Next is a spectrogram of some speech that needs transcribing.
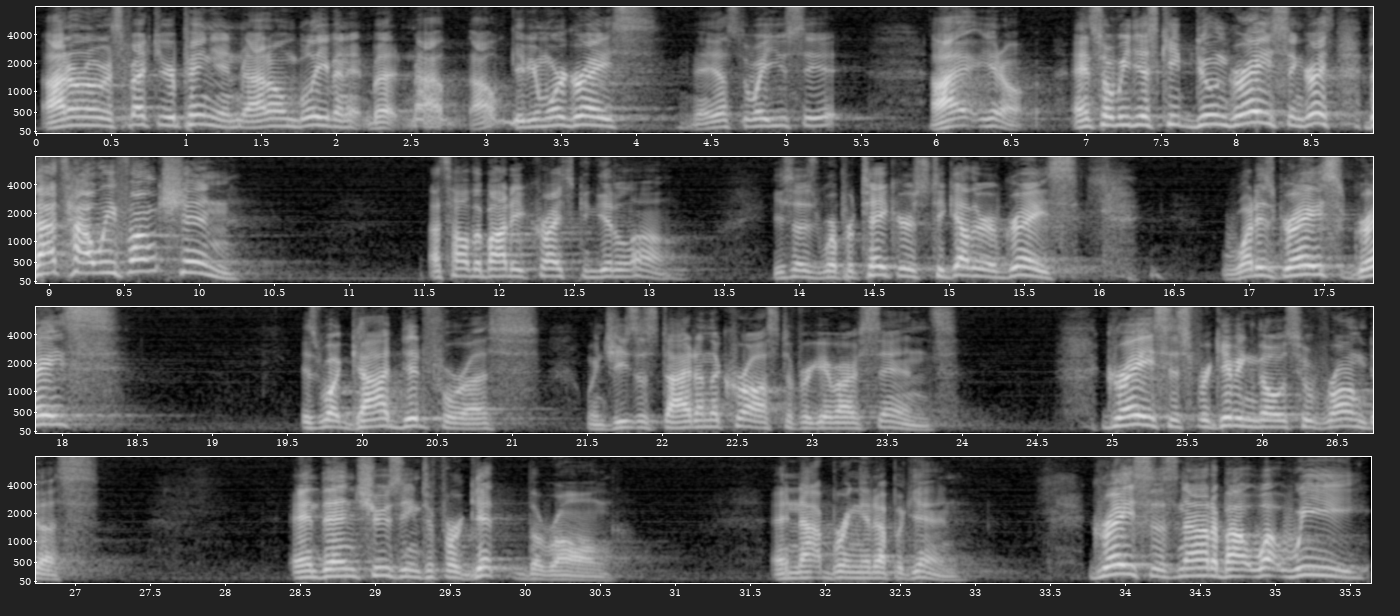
I don't respect your opinion. I don't believe in it, but I'll, I'll give you more grace. That's the way you see it. I, you know, and so we just keep doing grace and grace. That's how we function. That's how the body of Christ can get along. He says we're partakers together of grace. What is grace? Grace is what God did for us when Jesus died on the cross to forgive our sins. Grace is forgiving those who've wronged us and then choosing to forget the wrong and not bring it up again. Grace is not about what we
